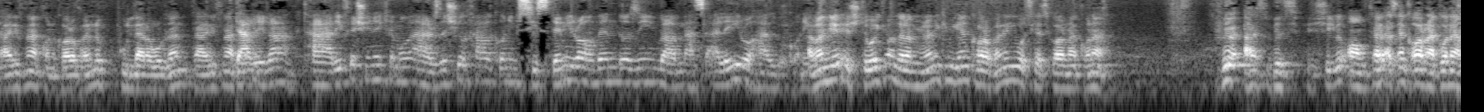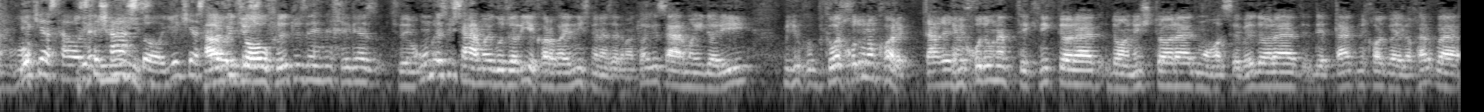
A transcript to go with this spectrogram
تعریف نکنه. کارآفرین رو پول در آوردن تعریف نکنه. دقیقاً. تعریفش اینه که ما ارزشی رو خلق کنیم سیستمی راه بندازیم و مسئله ای رو حل بکنیم. الان یه اشتباهی که من دارم می‌بینم که میگن کارآفرین یه کسی کار نکنه از شکل عامتر اصلا کار نکنم یکی از تعاریفش هست یکی از تعاریف جا افتاده تو ذهن خیلی از اون اسمش سرمایه گذاری کارآفرین نیست به نظر من. تو اگه سرمایه داری می‌دونی خود اونم کاره. دقیقا. یعنی خود اونم تکنیک دارد دانش دارد محاسبه دارد دقت می‌خواد و الاخر و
